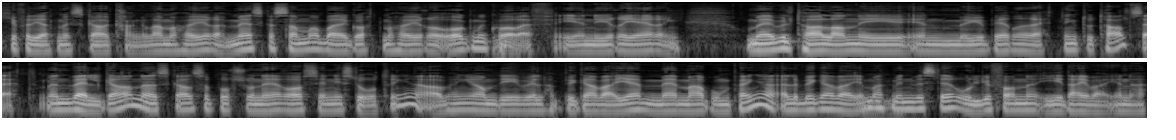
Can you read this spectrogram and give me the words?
ikke fordi at vi skal krangle med Høyre. Vi skal samarbeide godt med Høyre og med KrF i en ny regjering. Og Vi vil ta landet i en mye bedre retning totalt sett. Men velgerne skal altså porsjonere oss inn i Stortinget, avhengig av om de vil bygge veier med mer bompenger, eller bygge veier med at vi investerer oljefondet i de veiene.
